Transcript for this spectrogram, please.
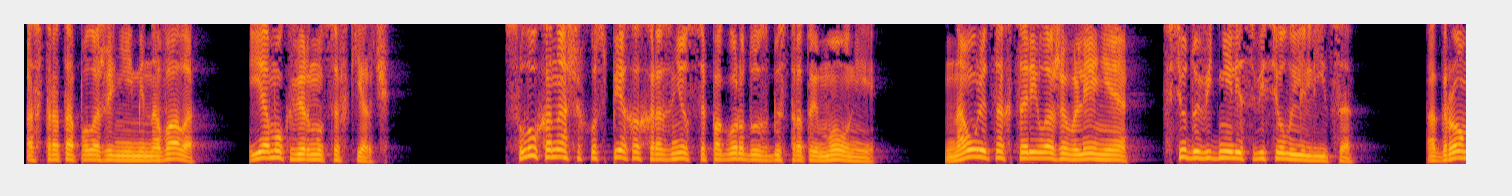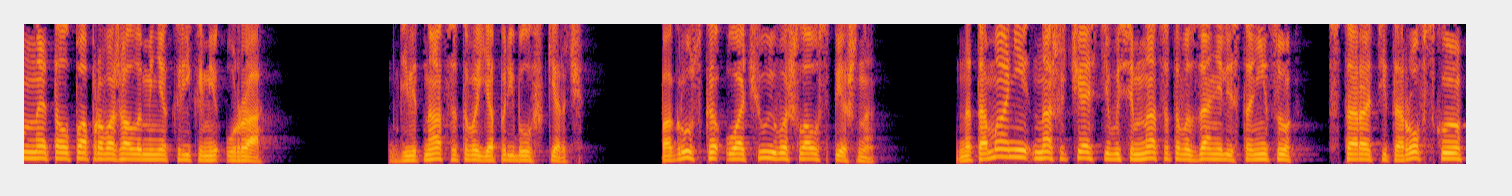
Острота положения миновала, и я мог вернуться в Керчь. Слух о наших успехах разнесся по городу с быстротой молнии. На улицах царило оживление, всюду виднелись веселые лица. Огромная толпа провожала меня криками «Ура!». 19-го я прибыл в Керчь. Погрузка у Ачуева шла успешно. На Тамани наши части 18-го заняли станицу Старотитаровскую,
